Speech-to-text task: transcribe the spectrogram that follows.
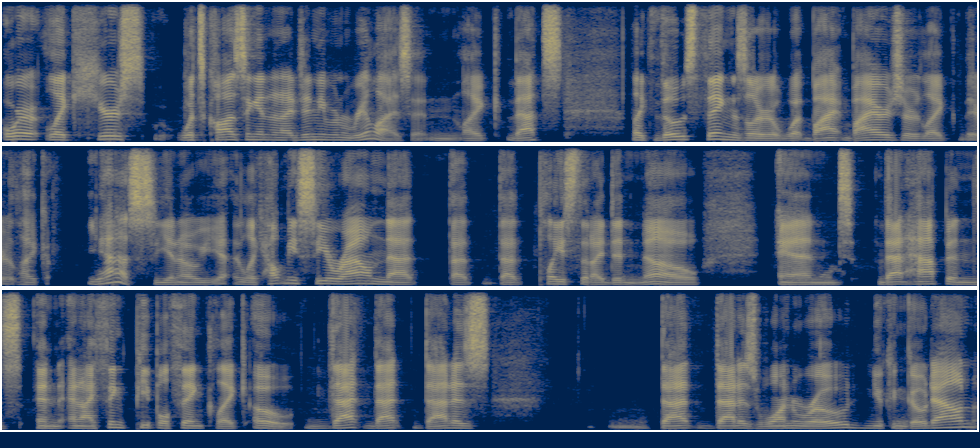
or like here's what's causing it, and I didn't even realize it, and like that's like those things are what buy, buyers are like. They're like, yes, you know, yeah, like help me see around that that that place that I didn't know, and that happens, and and I think people think like, oh, that that that is that that is one road you can go down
